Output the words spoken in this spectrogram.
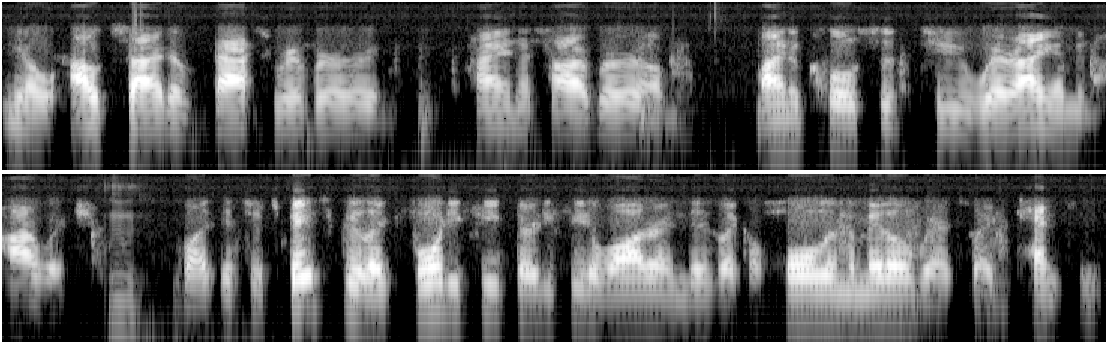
you know, outside of Bass River and Hyannis Harbor. Um, mine are closer to where I am in Harwich. Mm. But it's it's basically like 40 feet, 30 feet of water, and there's like a hole in the middle where it's like 10 feet.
